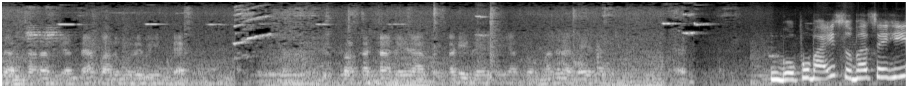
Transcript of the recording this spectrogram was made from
धनसारा भी आता है बालूपुरी भी टैक्स कोई खट्टा दे रहा है कोई कड़ी दे रही है, कोई मदरा दे रहा है। गोपू भाई सुबह से ही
